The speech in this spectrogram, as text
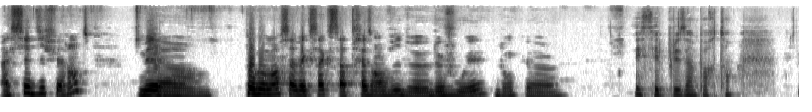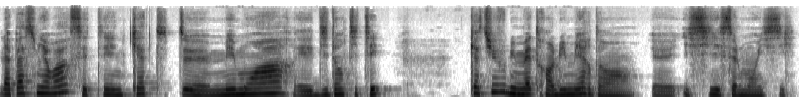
assez différente, mais euh, pour le moment c'est avec ça que ça a très envie de, de jouer, donc. Euh, et c'est le plus important. La passe miroir, c'était une quête de mémoire et d'identité. Qu'as-tu voulu mettre en lumière dans ici et seulement ici?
